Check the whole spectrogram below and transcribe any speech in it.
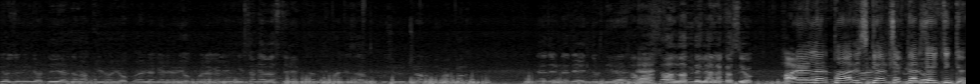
gözünün gördüğü yerden atıyor. Yok öyle geliyor, yok böyle geliyor. İnsan hevesleniyor tabii. Ali Rıza abi kuşunu uçuralım bir bakalım. Nedir ne değildir diye. Ama Evet. Anlattığıyla alakası yok. Hayaller Paris, gerçekler Zeytinköy.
